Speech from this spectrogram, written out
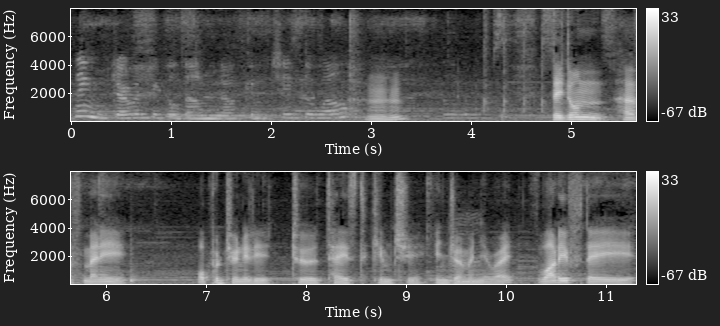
I think German people don't know kimchi so well. Mm-hmm. They don't have many opportunity to taste kimchi in Germany, right? What if they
